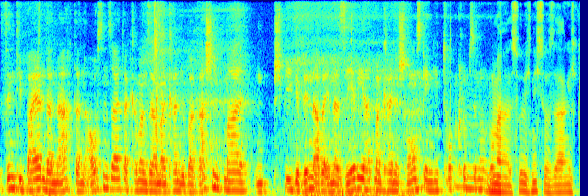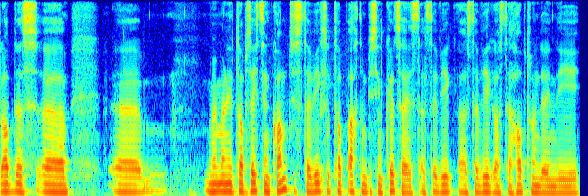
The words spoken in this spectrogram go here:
sind die Bayern danach dann Außenseiter? Kann man sagen, man kann überraschend mal ein Spiel gewinnen, aber in der Serie hat man keine Chance gegen die Top-Clubs in Europa? Das würde ich nicht so sagen. Ich glaube, dass äh, äh, wenn man in die Top 16 kommt, ist der Weg zu Top 8 ein bisschen kürzer ist als der Weg, als der Weg aus der Hauptrunde in die,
